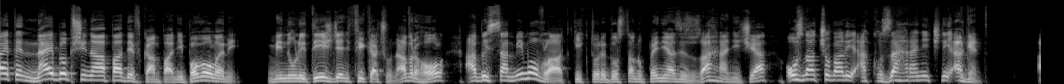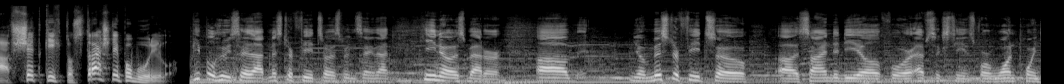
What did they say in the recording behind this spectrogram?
aj ten najblbší nápad je v kampani povolený. Minulý týždeň Fikaču navrhol, aby sa mimovládky, ktoré dostanú peniaze zo zahraničia, označovali ako zahraničný agent. A všetkých to strašne pobúrilo. People who say that, Mr. Fico has been saying that, he knows better. Um, you know, Mr. Fico uh, signed a deal for F-16s for 1.6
